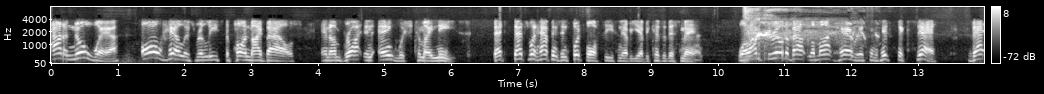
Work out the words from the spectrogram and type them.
out of nowhere, all hell is released upon my bowels, and I'm brought in anguish to my knees. That's that's what happens in football season every year because of this man. Well, I'm thrilled about Lamont Paris and his success. That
